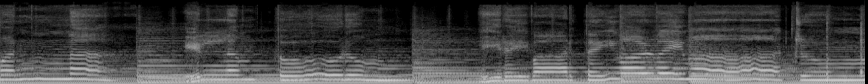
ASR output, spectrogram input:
மன்னா இல்லம் தோறும் இறைவார்த்தை வாழ்வை மாற்றும்.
